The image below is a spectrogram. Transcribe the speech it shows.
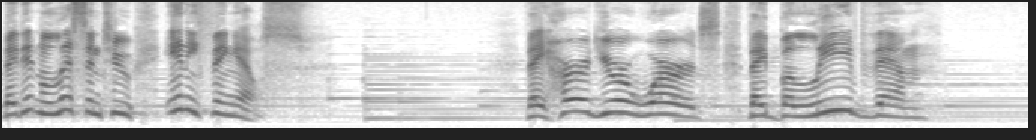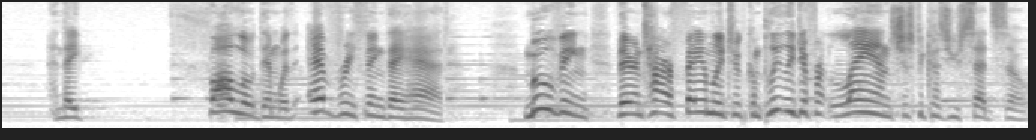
They didn't listen to anything else. They heard your words, they believed them, and they followed them with everything they had, moving their entire family to completely different lands just because you said so.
